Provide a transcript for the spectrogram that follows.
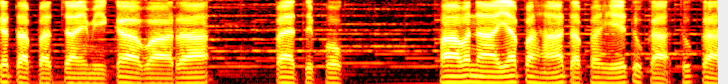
กตปัจจัยมีเก้าวาระ86ภาวนายปหาตัพเหตุกะทุกะ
